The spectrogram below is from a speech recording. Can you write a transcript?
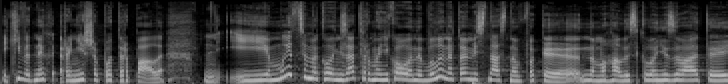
які від них раніше потерпали. І ми цими колонізаторами ніколи не були, натомість нас навпаки намагались колонізувати,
